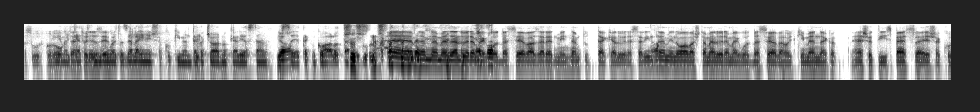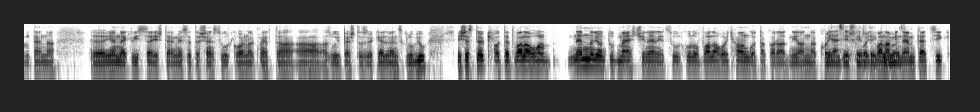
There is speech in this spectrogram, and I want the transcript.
a szurkolók. Igen, tehát, hogy azért... volt az elején, és akkor kimentek a csarnok elé, aztán ja. visszajöttek, mikor hallották, hogy gólokat. Nem, nem, nem, ez előre meg volt beszélve az eredményt, nem tudták előre szerintem. Én olvastam, előre meg volt beszélve, hogy kimennek az első 10 percre, és akkor utána jönnek vissza, és természetesen szurkolnak, mert a, a, az Újpest az ő kedvenc klubjuk. És ez tök jó, tehát valahol nem nagyon tud más csinálni egy szurkoló, valahogy hangot akar adni annak, hogy, hogy valami nem tetszik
